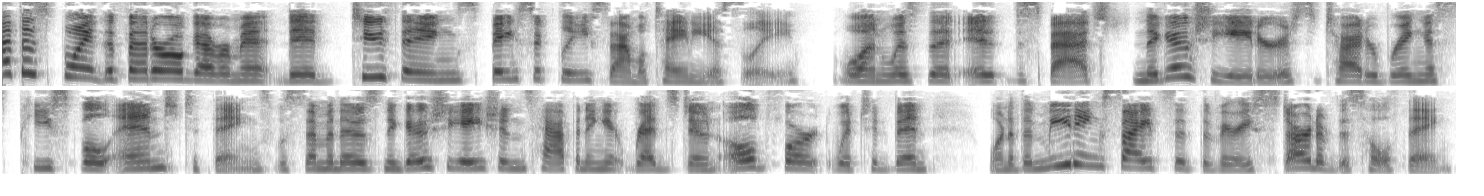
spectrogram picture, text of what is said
At this point, the federal government did two things basically simultaneously. One was that it dispatched negotiators to try to bring a peaceful end to things, with some of those negotiations happening at Redstone Old Fort, which had been one of the meeting sites at the very start of this whole thing.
